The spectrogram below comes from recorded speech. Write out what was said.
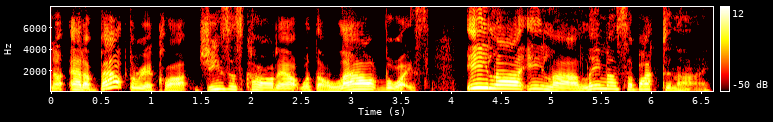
Now, at about three o'clock, Jesus called out with a loud voice, Eli, Eli, lema sabachthani,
